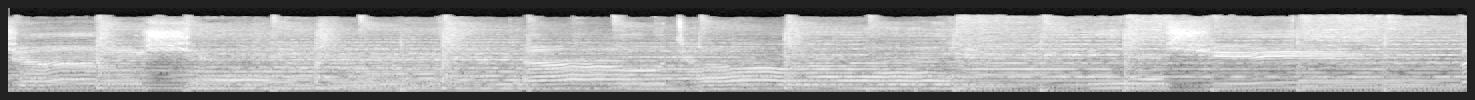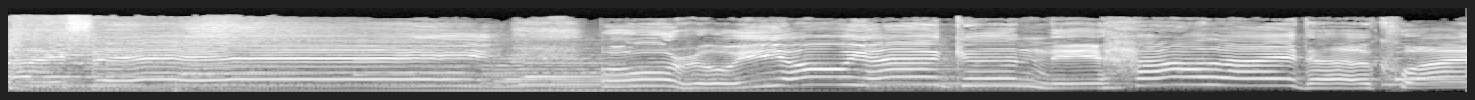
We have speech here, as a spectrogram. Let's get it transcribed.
力爱上谁，到头来也许白费，不如永远跟你好来的快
